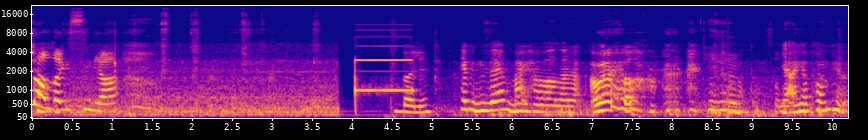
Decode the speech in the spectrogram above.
Salla gitsin ya. Dali. Hepinize merhabalar. Merhaba. ya yapamıyorum.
